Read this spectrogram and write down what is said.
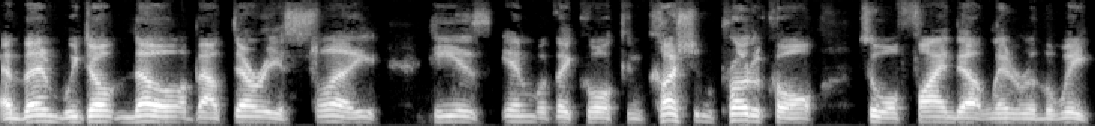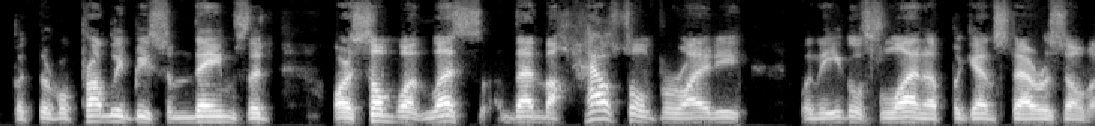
And then we don't know about Darius Slay. He is in what they call concussion protocol, so we'll find out later in the week. But there will probably be some names that are somewhat less than the household variety when the Eagles line up against Arizona.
